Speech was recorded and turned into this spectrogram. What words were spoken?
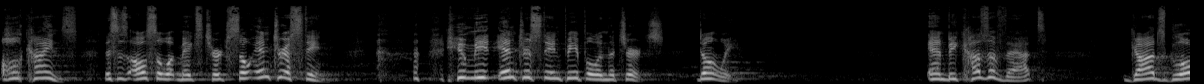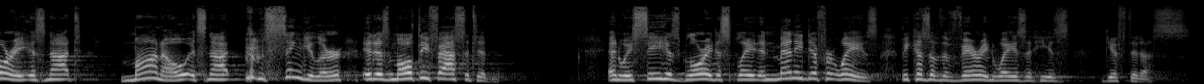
all kinds. This is also what makes church so interesting. you meet interesting people in the church, don't we? And because of that, God's glory is not mono, it's not singular, it is multifaceted. And we see his glory displayed in many different ways because of the varied ways that he has gifted us.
